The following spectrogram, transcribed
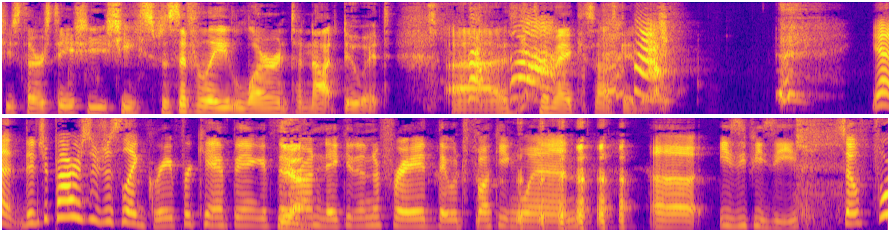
she's thirsty. She she specifically learned to not do it uh, to make Sasuke do it. yeah, ninja powers are just like great for camping. If they're Yeah. on Naked and Afraid, they would fucking win. uh, easy peasy. So four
